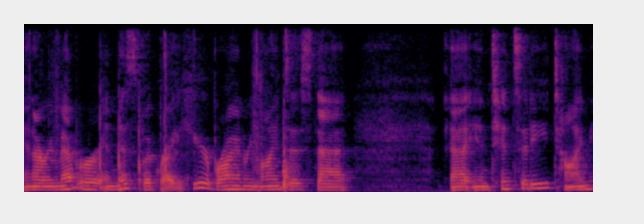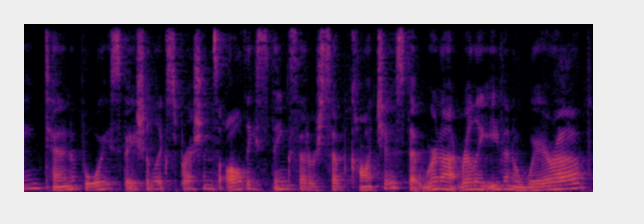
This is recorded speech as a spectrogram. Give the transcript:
And I remember in this book right here, Bryan reminds us that uh, intensity, timing, tone of voice, facial expressions, all these things that are subconscious that we're not really even aware of,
